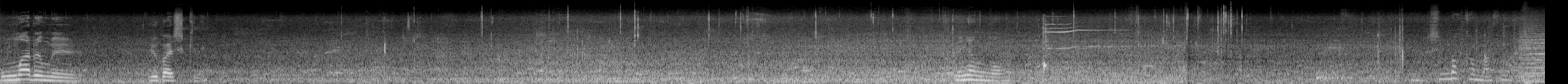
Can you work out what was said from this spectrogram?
목마름을 유발시키네. 그냥 뭐 신박한 맛은 아니야.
